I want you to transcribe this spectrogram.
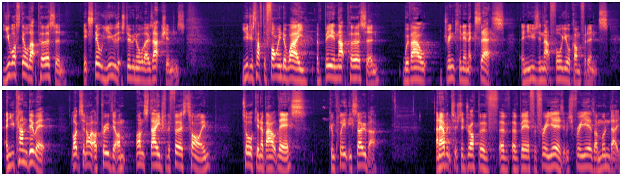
you are still that person. It's still you that's doing all those actions. You just have to find a way of being that person without drinking in excess and using that for your confidence. And you can do it. Like tonight, I've proved it. I'm on stage for the first time talking about this completely sober. And I haven't touched a drop of, of, of beer for three years. It was three years on Monday.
